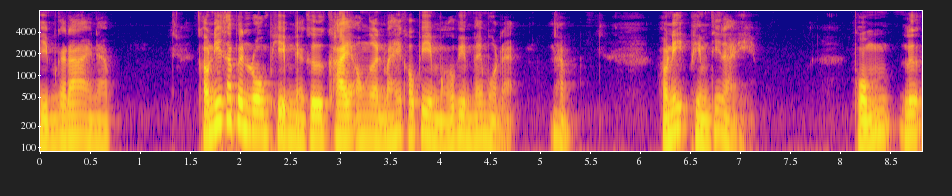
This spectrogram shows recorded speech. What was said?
พิมพ์ก็ได้นะครับคราวนี้ถ้าเป็นโรงพิมพ์เนี่ยคือใครเอาเงินมาให้เขาพิมพ์เขาพิมพ์ได้หมดแหละนะครับคราวนี้พิมพ์ที่ไหน ผมเลือก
